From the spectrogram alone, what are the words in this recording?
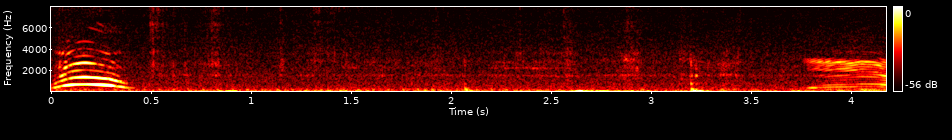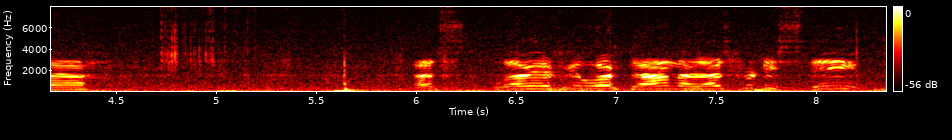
Woo! Yeah. That's, I mean, if you look down there, that's pretty steep.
